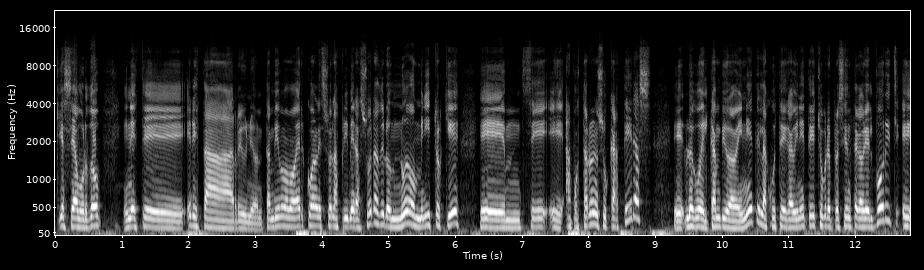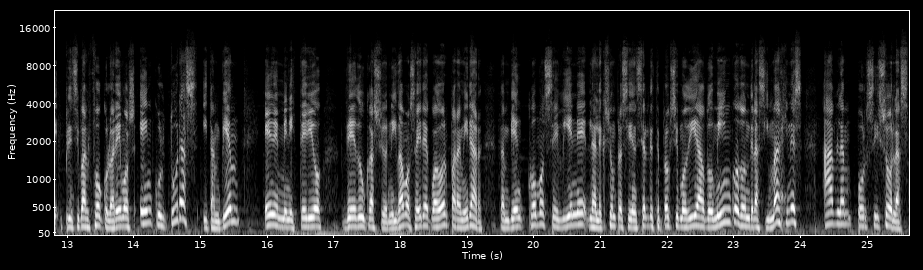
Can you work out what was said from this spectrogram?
que se abordó en, este, en esta reunión. También vamos a ver cuáles son las primeras horas de los nuevos ministros que eh, se eh, apostaron en sus carteras luego del cambio de gabinete, el ajuste de gabinete hecho por el presidente Gabriel Boric. principal foco lo haremos en culturas y también en el Ministerio de Educación. Y vamos a ir a Ecuador para mirar también cómo se viene la elección presidencial de este próximo día domingo, donde las imágenes hablan por sí solas.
